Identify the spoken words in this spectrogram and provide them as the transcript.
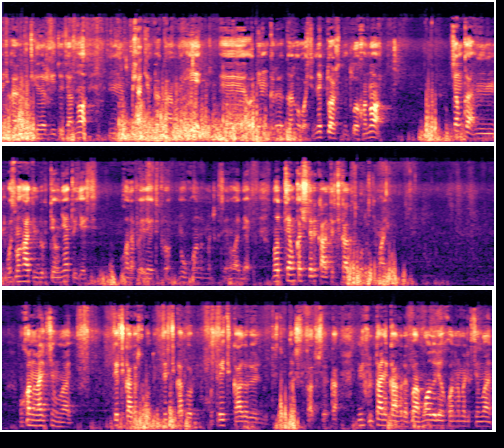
эти характеристики, дорогие друзья, но м, 50 MP камера и э, 1 Cargo 8. Не тоже неплохо, но Семка, м, восьмигатный объектив нету, есть. Honor поедет Pro. Ну, Honor Magic 7 Light нет. Но вот семка 4К, 30 кадров в секунду снимаю. У Honor Magic 7 Light. 30 кадров в секунду, 30 кадров, 30 кадров, 30 кадров, 4К. У них фронтальная камера, два модуля Honor Magic 7 Light.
